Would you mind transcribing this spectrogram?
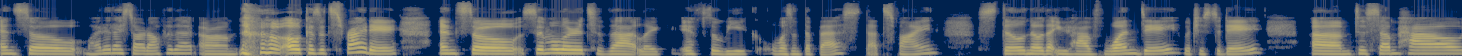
and so, why did I start off with that? Um, oh, because it's Friday. And so, similar to that, like if the week wasn't the best, that's fine. Still know that you have one day, which is today, um, to somehow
